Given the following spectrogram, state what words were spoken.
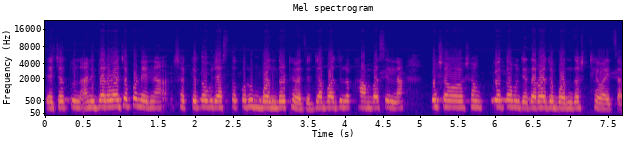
त्याच्यातून आणि दरवाजा पण आहे ना शक्यतो जास्त करून बंद ठेवायचा. ज्या बाजूला खांब असेल ना तो श- शक्यतो म्हणजे दरवाजा बंदच ठेवायचा.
